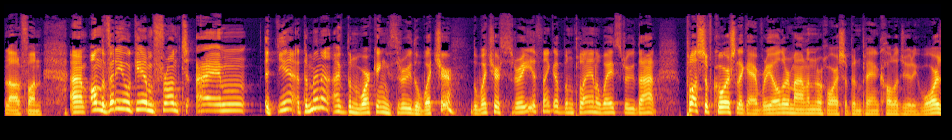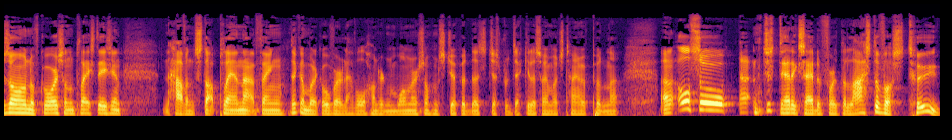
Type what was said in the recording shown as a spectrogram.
A lot of fun. Um, on the video game front, I'm yeah. At the minute, I've been working through The Witcher, The Witcher Three. I think I've been playing away through that. Plus, of course, like every other man on their horse, I've been playing Call of Duty Warzone, of course, on the PlayStation. Haven't stopped playing that thing. I think I'm like over level 101 or something stupid. That's just ridiculous how much time I've put in that. And also, uh, just dead excited for The Last of Us 2.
